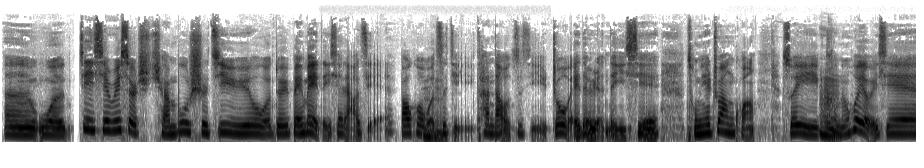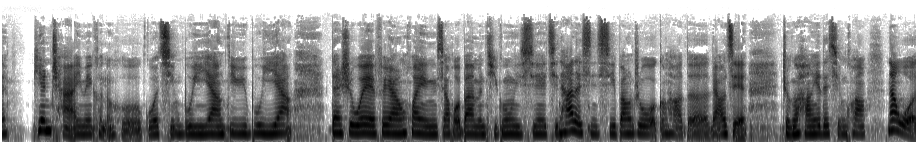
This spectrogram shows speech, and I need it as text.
嗯，我这些 research 全部是基于我对于北美的一些了解，包括我自己看到我自己周围的人的一些从业状况，所以可能会有一些。偏差，因为可能和国情不一样，地域不一样，但是我也非常欢迎小伙伴们提供一些其他的信息，帮助我更好的了解整个行业的情况。那我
